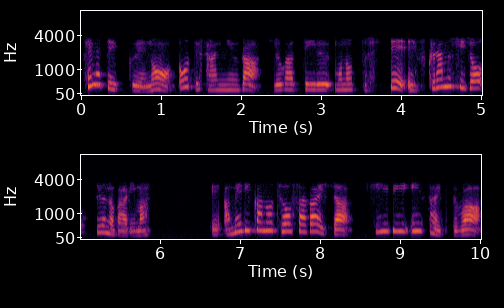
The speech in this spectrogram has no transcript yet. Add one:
フェムテックへの大手参入が広がっているものとしてえ膨らむ市場というのがあります。えアメリカの調査会社 CB インサイツは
